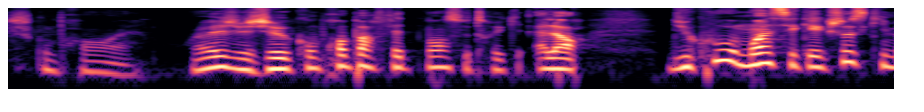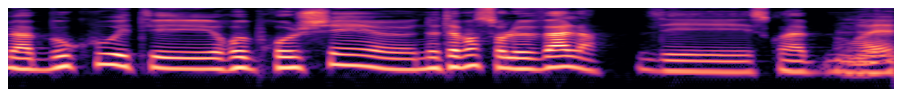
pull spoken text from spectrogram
Je comprends, ouais. Ouais, je, je comprends parfaitement ce truc. Alors, du coup, moi, c'est quelque chose qui m'a beaucoup été reproché, euh, notamment sur le Val, les, ce qu'on Ouais.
